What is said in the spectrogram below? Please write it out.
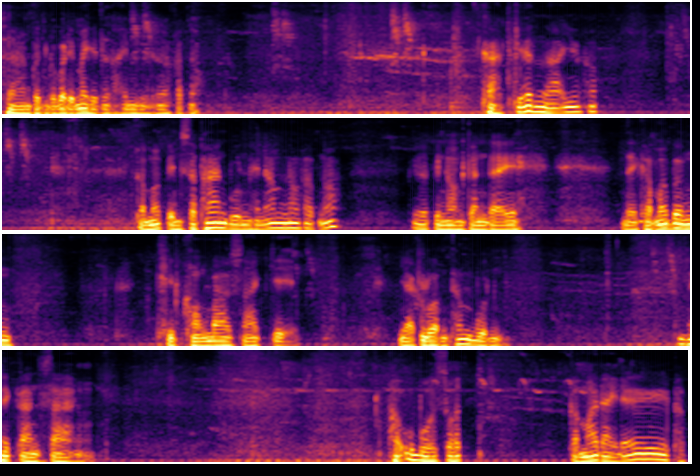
สร้างเป็นก็บ่ได้ไม่เห็นหลายมือแล้วนะครับเนาะขาดแค่หลายอยู่ครับ ก็มาเป็นสะพานบุญให้น้ำเนาะครับเนาะเพื่อเป็นน้องกันใดได้ขับมาเบิงคลิปของบาวสาเกต อยากรวมทำบุญในการสร้าง ระอุโบสถกับมาได้เด้อครับ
